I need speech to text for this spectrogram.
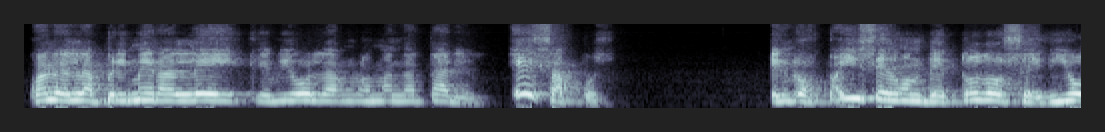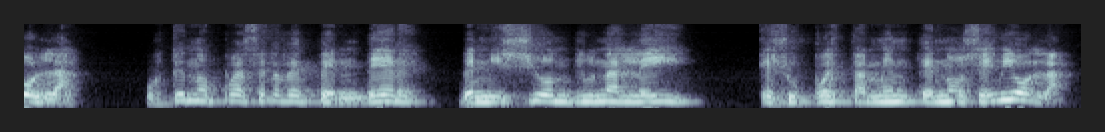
¿Cuál es la primera ley que violan los mandatarios? Esa, pues. En los países donde todo se viola, Usted no puede hacer depender de emisión de una ley que supuestamente no se viola.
